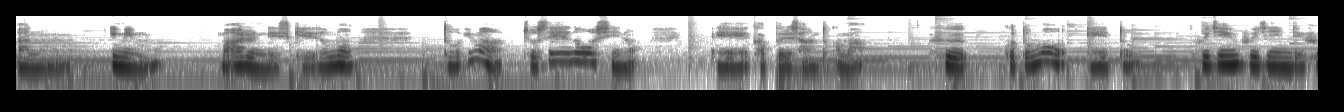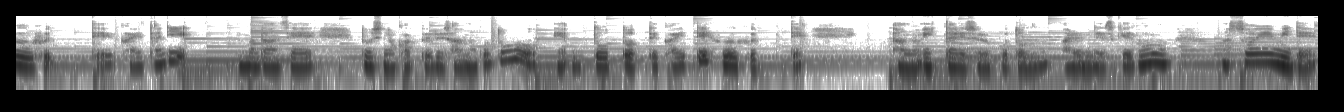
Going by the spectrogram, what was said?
あの意味も、まあ、あるんですけれどもえっと今女性同士の、えー、カップルさんとかまあ夫ことも、えーと、婦人婦人で夫婦って書いたり、まあ、男性同士のカップルさんのことを、えー、弟って書いて夫婦ってあの言ったりすることもあるんですけれどもまあ、そういう意味で、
